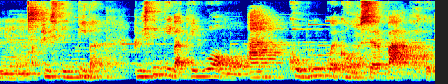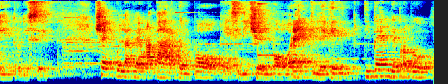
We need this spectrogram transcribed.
mm, più istintiva, più istintiva che l'uomo ha comunque conservato ecco, dentro di sé c'è quella che è una parte un po' che si dice un po' rettile, che dipende proprio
